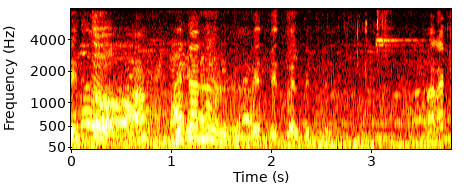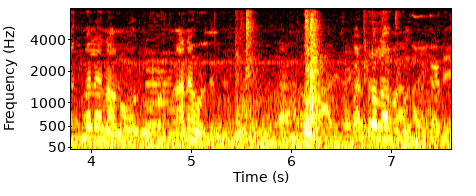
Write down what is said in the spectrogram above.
ಬಿತ್ತು. ಬಿದ್ಮೇಲೆ ಬಿದ್ಮೇಲೆ ಮರ ಬಿದ್ಮೇಲೆ ನಾನು ಹೋಗಿ ನಾನೇ ಹೊಡೆದಿದ್ದು. ಕಂಟ್ರೋಲ್ ಆಗ್ಬೇಕು ಗಾಡಿ.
